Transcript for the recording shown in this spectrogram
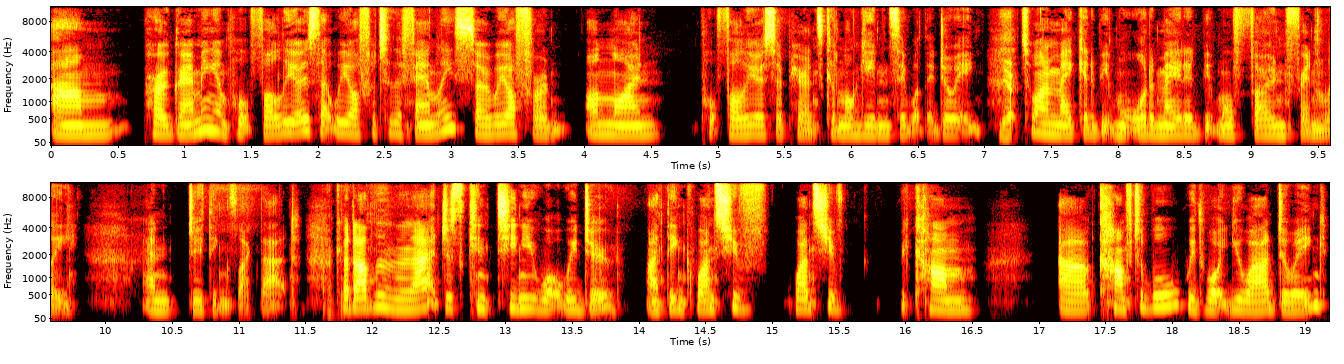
um, programming and portfolios that we offer to the families. So we offer an online portfolio so parents can log in and see what they're doing. Yep. So I want to make it a bit more automated, a bit more phone friendly and do things like that. Okay. But other than that, just continue what we do. I think once you've once you've become uh, comfortable with what you are doing,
